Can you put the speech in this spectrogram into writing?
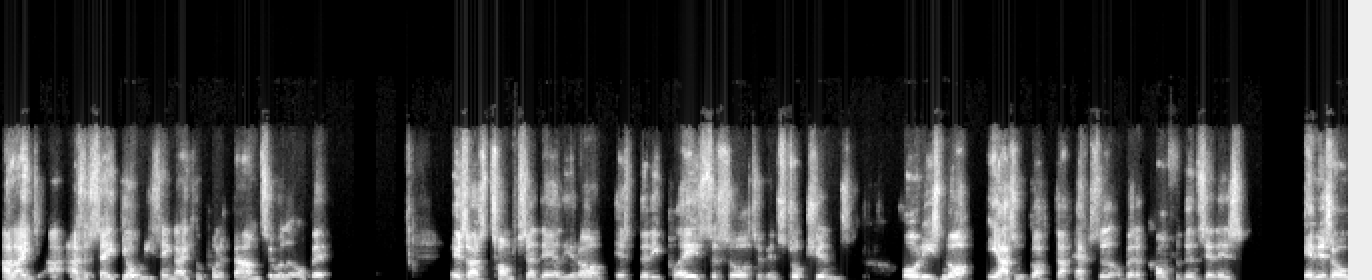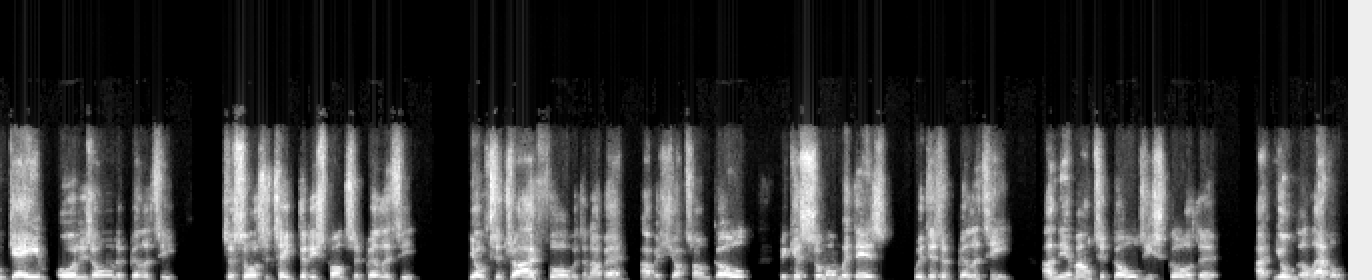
And I, as I say, the only thing I can put it down to a little bit is, as Tom said earlier on, is that he plays the sort of instructions, or he's not. He hasn't got that extra little bit of confidence in his in his own game or his own ability to sort of take the responsibility, you know, to drive forward and have a have a shot on goal. Because someone with his with his ability and the amount of goals he scored at, at younger level,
